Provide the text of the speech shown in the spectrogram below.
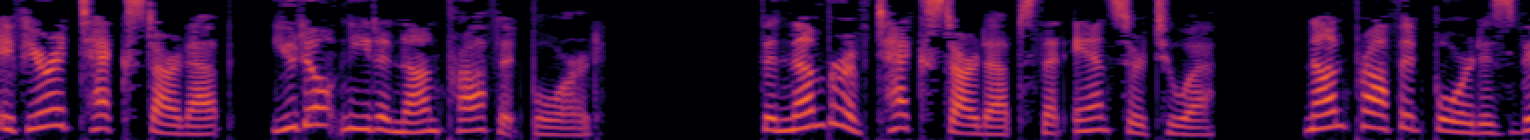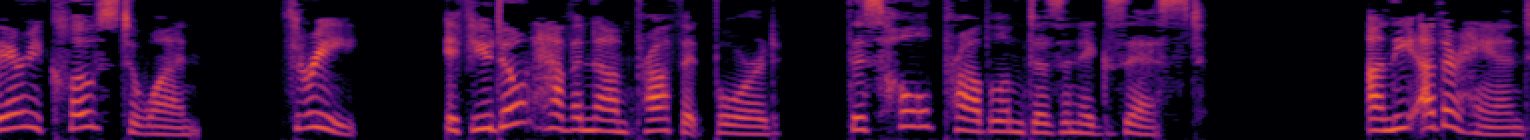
If you're a tech startup, you don't need a nonprofit board. The number of tech startups that answer to a nonprofit board is very close to one. 3. If you don't have a nonprofit board, this whole problem doesn't exist. On the other hand,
